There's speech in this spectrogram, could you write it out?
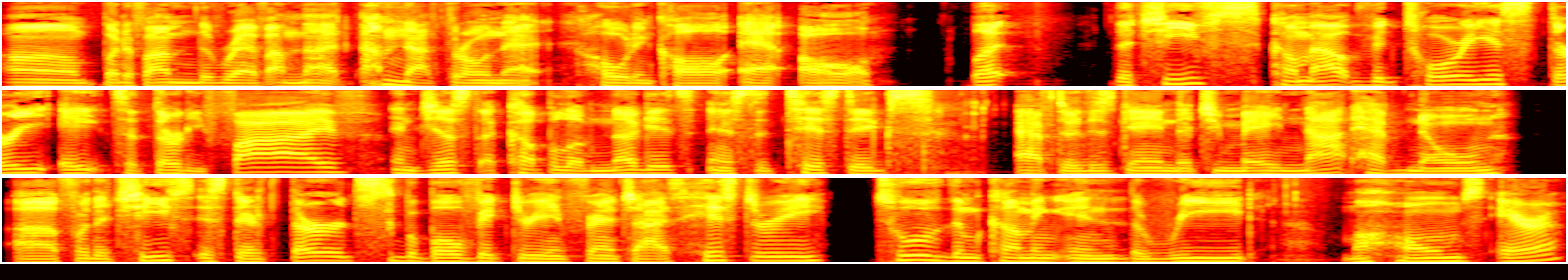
Um, but if I'm the ref, I'm not, I'm not throwing that holding call at all. But the Chiefs come out victorious 38 to 35 and just a couple of nuggets and statistics after this game that you may not have known. Uh, for the Chiefs, it's their third Super Bowl victory in franchise history. two of them coming in the Reid Mahomes era.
